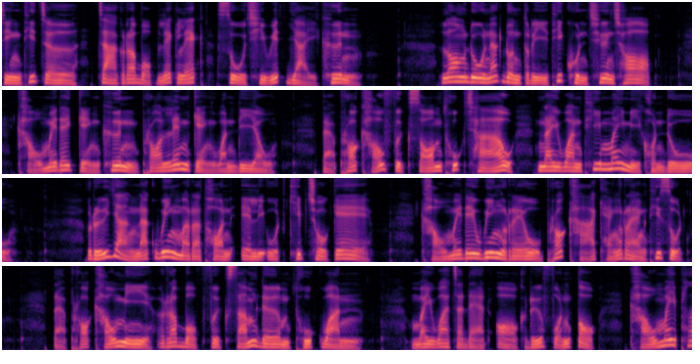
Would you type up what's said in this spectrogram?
จริงที่เจอจากระบบเล็กๆ สู่ชีวิตใหญ่ขึ้น ลองดูนักดนตรีที่คุณชื่นชอบ เขาไม่ได้เก่งขึ้น เพราะเล่นเก่งวันเดียว แต่เพราะเขาฝึกซ้อมทุกเช้าในวันที่ไม่มีคนดู หรืออย่างนักวิ่งมาราธอนเอลิอุดคิปโชเก้เขาไม่ได้วิ่งเร็ว เพราะขาแข็งแรงที่สุด แต่เพราะเขามีระบบฝึกซ้ำเดิมทุกวัน ไม่ว่าจะแดดออกหรือฝนตก เขาไม่พล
